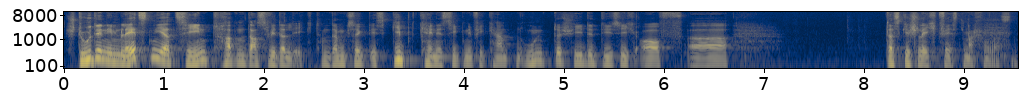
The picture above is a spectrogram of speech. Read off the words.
Studien im letzten Jahrzehnt haben das widerlegt und haben gesagt, es gibt keine signifikanten Unterschiede, die sich auf äh, das Geschlecht festmachen lassen.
